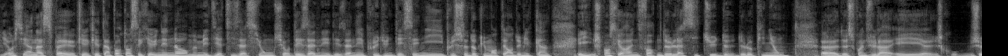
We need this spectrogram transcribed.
Il y a aussi un aspect qui est, important, c'est qu'il y a une énorme médiatisation sur des années, des années, plus d'une décennie, plus se documenter en 2015, et je pense qu'il y aura une forme de lassitude de l'opinion euh, de ce point de vue-là, et j'ai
